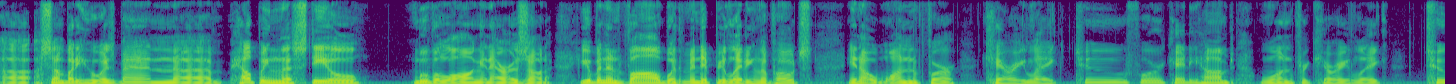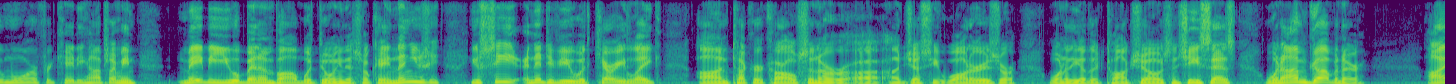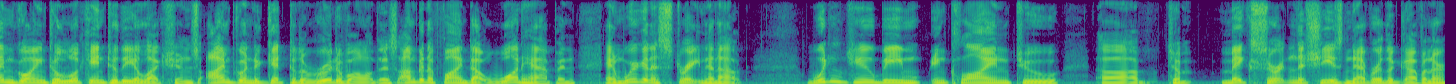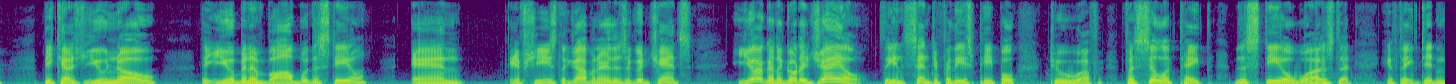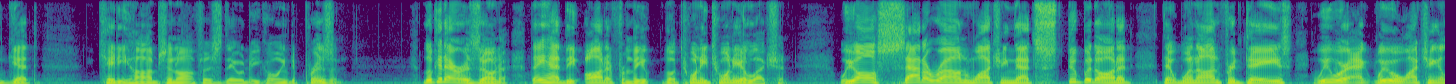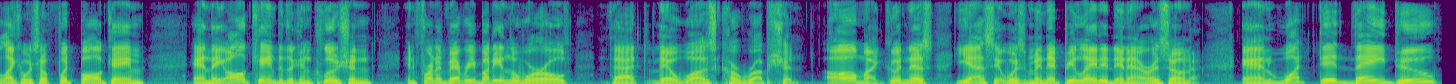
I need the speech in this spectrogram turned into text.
uh, somebody who has been uh, helping the steel move along in Arizona. You've been involved with manipulating the votes. You know, one for Kari Lake, two for Katie Hobbs, one for Kari Lake, two more for Katie Hobbs. I mean, maybe you have been involved with doing this, okay? And then you see you see an interview with Kari Lake on Tucker Carlson or uh, on Jesse Watters or one of the other talk shows, and she says, "When I'm governor." I'm going to look into the elections. I'm going to get to the root of all of this. I'm going to find out what happened, and we're going to straighten it out. Wouldn't you be inclined to uh, to make certain that she is never the governor because you know that you've been involved with the steal, and if she's the governor, there's a good chance you're going to go to jail. The incentive for these people to uh, facilitate the steal was that if they didn't get Katie Hobbs in office, they would be going to prison. Look at Arizona. They had the audit from the, the 2020 election. We all sat around watching that stupid audit that went on for days. We were act- we were watching it like it was a football game, and they all came to the conclusion in front of everybody in the world that there was corruption. Oh my goodness. Yes, it was manipulated in Arizona. And what did they do?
